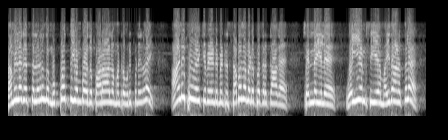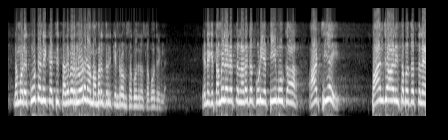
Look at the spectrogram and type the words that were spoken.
தமிழகத்திலிருந்து முப்பத்தி ஒன்பது பாராளுமன்ற உறுப்பினர்களை அனுப்பி வைக்க வேண்டும் என்று சபதம் எடுப்பதற்காக சென்னையிலே ஒய்எம்சிஏ மைதானத்தில் நம்முடைய கூட்டணி கட்சி தலைவர்களோடு நாம் அமர்ந்திருக்கின்றோம் சகோதர சகோதரிகளை. இன்னைக்கு தமிழகத்தில் நடக்கக்கூடிய திமுக ஆட்சியை பாஞ்சாலி சபதத்தில்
